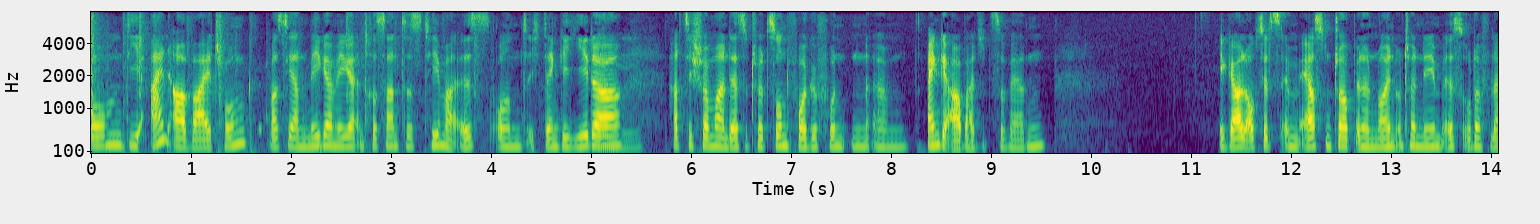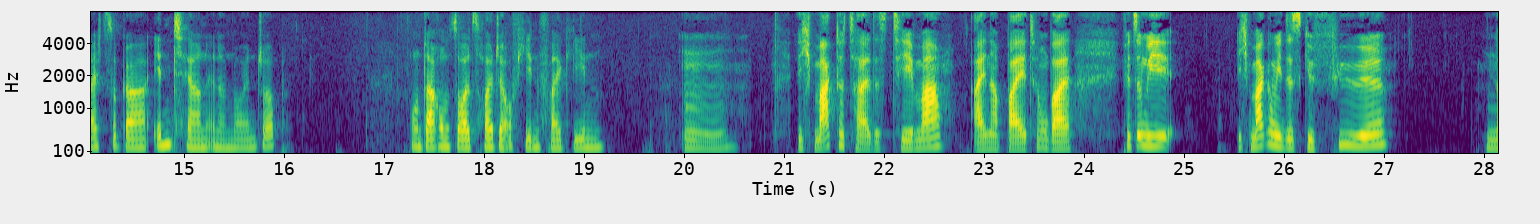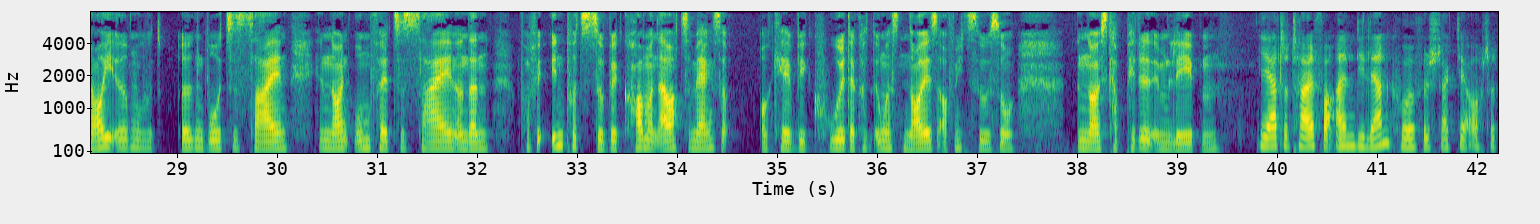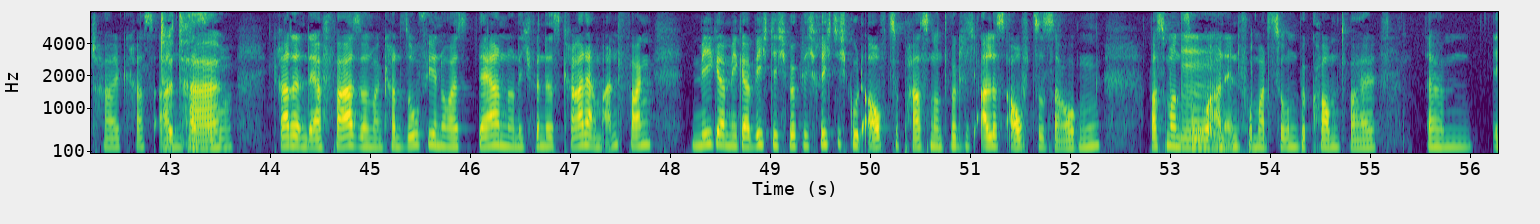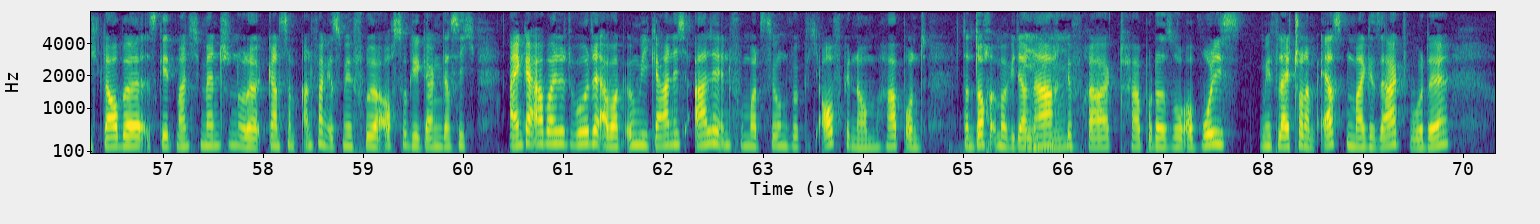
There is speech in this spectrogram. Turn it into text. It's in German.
um die Einarbeitung, was ja ein mega, mega interessantes Thema ist. Und ich denke, jeder mhm. hat sich schon mal in der Situation vorgefunden, ähm, eingearbeitet zu werden. Egal, ob es jetzt im ersten Job in einem neuen Unternehmen ist oder vielleicht sogar intern in einem neuen Job. Und darum soll es heute auf jeden Fall gehen. Mhm. Ich mag total das Thema Einarbeitung, weil ich finde es irgendwie, ich mag irgendwie das Gefühl, neu irgendwo, irgendwo zu sein, in einem neuen Umfeld zu sein und dann voll viel Inputs zu bekommen und auch zu merken, so, okay, wie cool, da kommt irgendwas Neues auf mich zu, so ein neues Kapitel im Leben. Ja, total. Vor allem die Lernkurve steigt ja auch total krass an. Total. Also, gerade in der Phase, man kann so viel Neues lernen und ich finde es gerade am Anfang mega, mega wichtig, wirklich richtig gut aufzupassen und wirklich alles aufzusaugen, was man so mm. an Informationen bekommt, weil ähm, ich glaube, es geht manchen Menschen oder ganz am Anfang ist mir früher auch so gegangen, dass ich eingearbeitet wurde, aber irgendwie gar nicht alle Informationen wirklich aufgenommen habe und dann doch immer wieder mhm. nachgefragt habe oder so, obwohl ich es mir vielleicht schon am ersten Mal gesagt wurde.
